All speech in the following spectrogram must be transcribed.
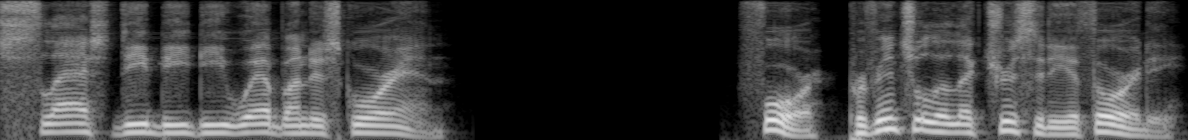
slash dbdweb underscore n. 4. Provincial Electricity Authority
